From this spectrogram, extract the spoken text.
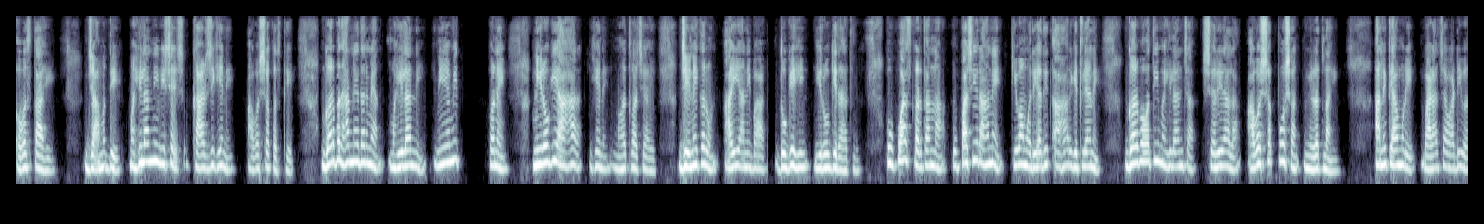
अवस्था आहे ज्यामध्ये महिलांनी विशेष काळजी घेणे आवश्यक असते. गर्भधारणेदरम्यान महिलांनी नियमितपणे निरोगी आहार घेणे महत्त्वाचे आहे जेणेकरून आई आणि बाळ दोघेही निरोगी राहतील. उपवास करताना उपाशी राहणे किंवा मर्यादित आहार घेतल्याने गर्भवती महिलांच्या शरीराला आवश्यक पोषण मिळत नाही आणि त्यामुळे बाळाच्या वाढीवर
